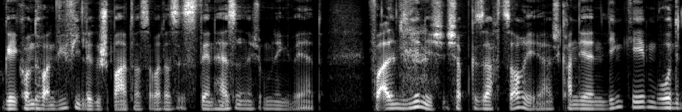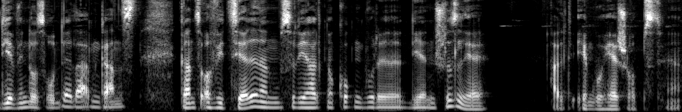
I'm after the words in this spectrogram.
okay, kommt drauf an, wie viele gespart hast, aber das ist den Hessel nicht unbedingt wert. Vor allem mir nicht. Ich habe gesagt, sorry, ja, ich kann dir einen Link geben, wo du dir Windows runterladen kannst, ganz offiziell, dann musst du dir halt nur gucken, wo du dir einen Schlüssel her halt irgendwo her shoppst. Ja.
